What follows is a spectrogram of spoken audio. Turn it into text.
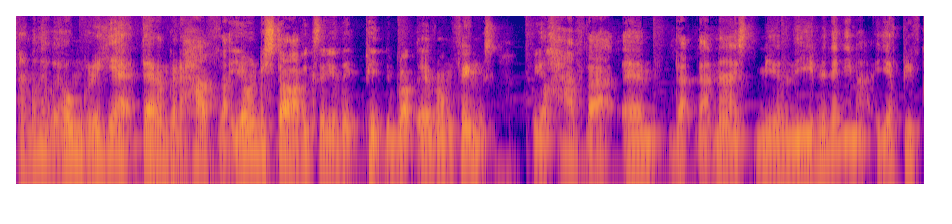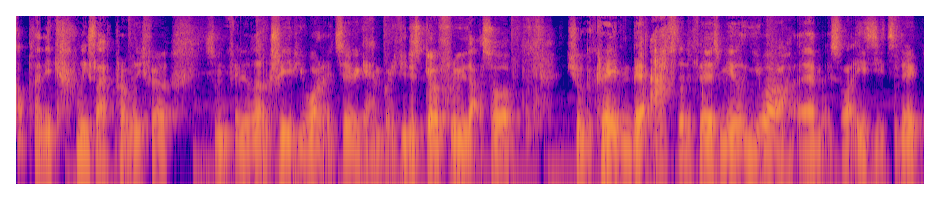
and I'm a little bit hungry. Yeah, then I'm going to have that. You don't want to be starving because then you'll eat the, the wrong things. You'll have that um, that that nice meal in the evening. Then you might you've, you've got plenty of calories left probably for something a little treat if you wanted to again. But if you just go through that sort of sugar craving bit after the first meal, you are um, it's a lot easier to do.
